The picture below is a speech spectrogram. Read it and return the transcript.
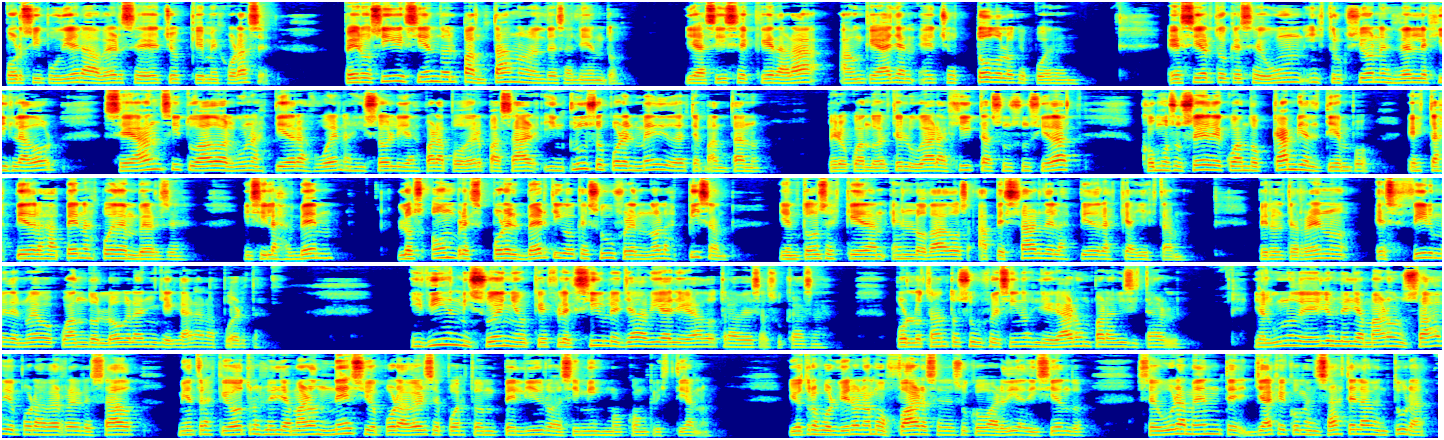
por si pudiera haberse hecho que mejorase. Pero sigue siendo el pantano del desaliento, y así se quedará aunque hayan hecho todo lo que pueden. Es cierto que según instrucciones del legislador, se han situado algunas piedras buenas y sólidas para poder pasar incluso por el medio de este pantano. Pero cuando este lugar agita su suciedad, como sucede cuando cambia el tiempo, estas piedras apenas pueden verse, y si las ven, los hombres por el vértigo que sufren no las pisan, y entonces quedan enlodados a pesar de las piedras que ahí están. Pero el terreno es firme de nuevo cuando logran llegar a la puerta. Y vi en mi sueño que Flexible ya había llegado otra vez a su casa. Por lo tanto sus vecinos llegaron para visitarlo, y algunos de ellos le llamaron sabio por haber regresado, mientras que otros le llamaron necio por haberse puesto en peligro a sí mismo con cristiano. Y otros volvieron a mofarse de su cobardía, diciendo Seguramente, ya que comenzaste la aventura,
